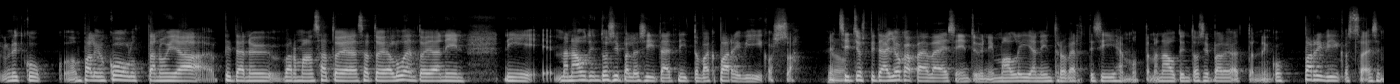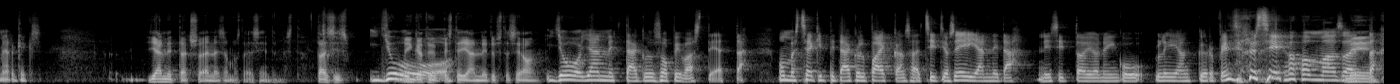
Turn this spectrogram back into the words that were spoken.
nyt kun on paljon kouluttanut ja pitänyt varmaan satoja ja satoja luentoja, niin, niin mä nautin tosi paljon siitä, että niitä on vaikka pari viikossa. Sitten jos pitää joka päivä esiintyä, niin mä oon liian introvertti siihen, mutta mä nautin tosi paljon, että on niin kuin pari viikossa esimerkiksi. Jännittääkö ennen semmoista esiintymistä? Tai siis Joo. minkä tyyppistä jännitystä se on? Joo, jännittää kyllä sopivasti, että mun mielestä sekin pitää kyllä paikkansa, että sit jos ei jännitä, niin sitten on jo niinku liian kyrpintynyt siihen hommaansa, niin. että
